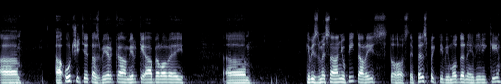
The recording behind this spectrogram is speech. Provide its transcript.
A, a určite tá zbierka Mirky Abelovej, a, keby sme sa na ňu pýtali z, toho, z tej perspektívy modernej liriky,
